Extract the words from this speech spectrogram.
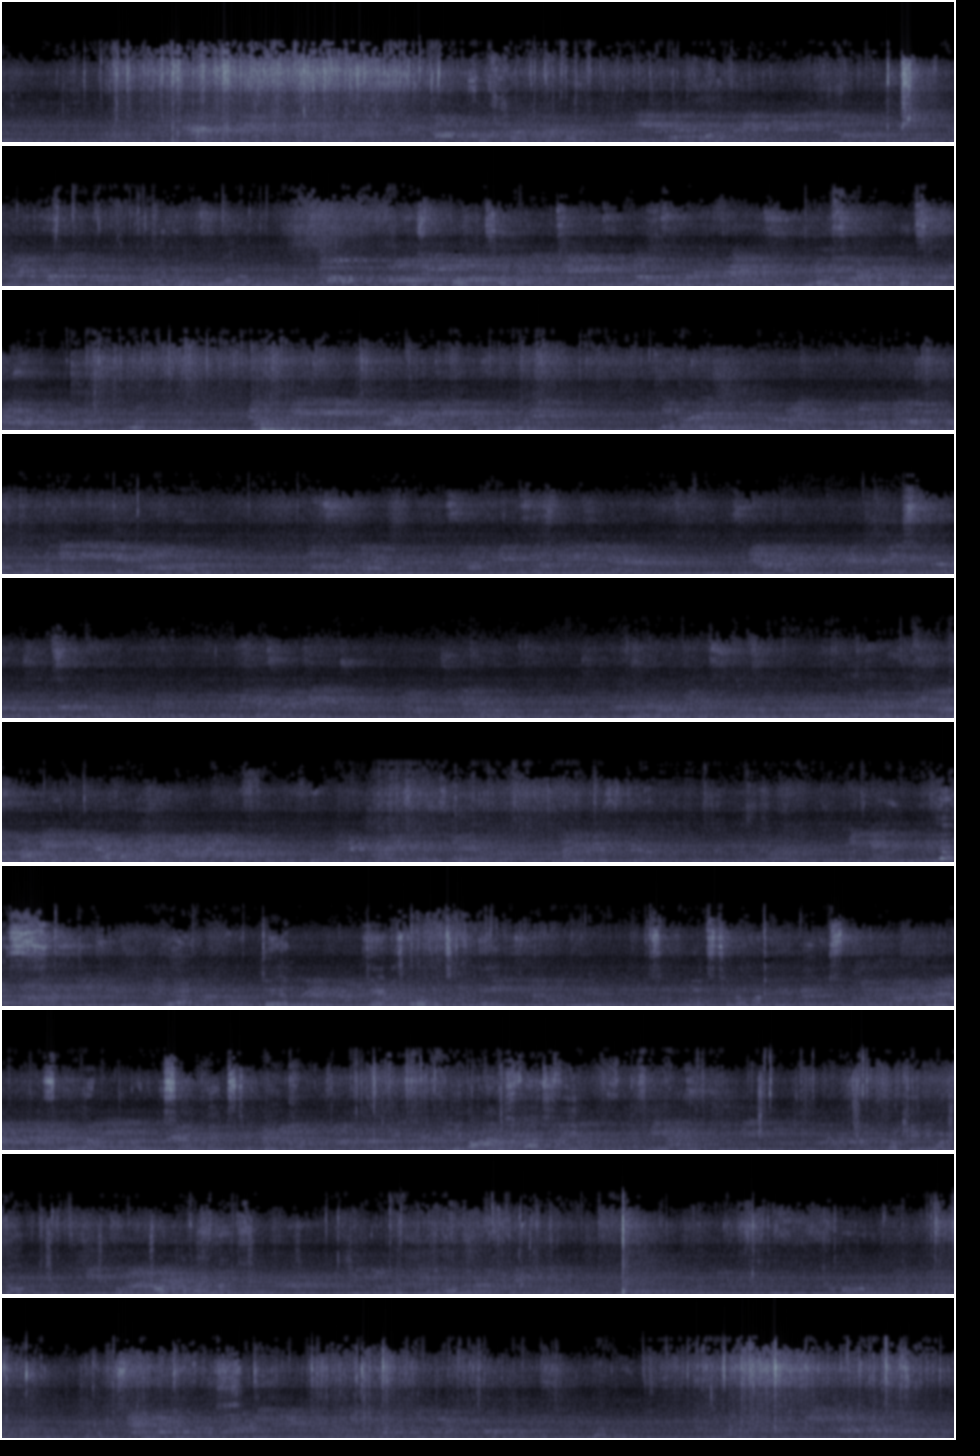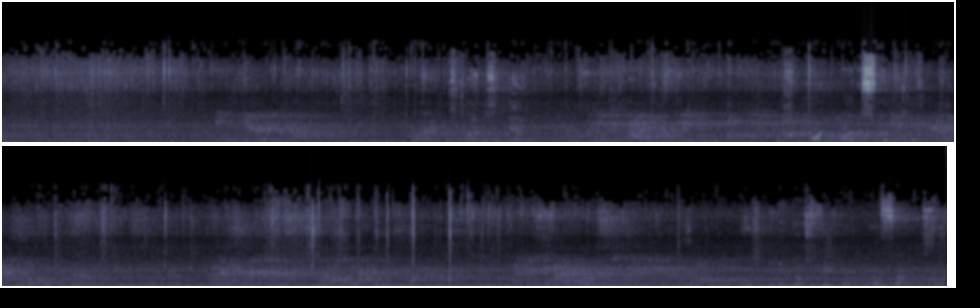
Dan. Dan is going into the Navy, so he needs to know how to be a better swimmer. So we're learning the same things: technique, big arms, fast feet. So, Keen, you want to? Go try this again. Most important part of swimming. Once you get those feet going real fast.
